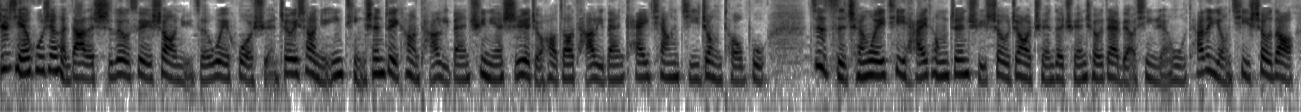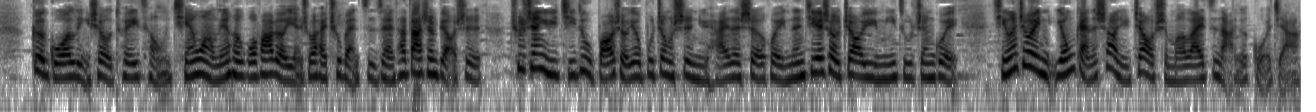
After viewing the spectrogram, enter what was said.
之前呼声很大的十六岁少女则未获选。这位少女因挺身对抗塔利班，去年十月九号遭塔利班开枪击中头部，自此成为替孩童争取受教权的全球代表性人物。她的勇气受到各国领袖推崇，前往联合国发表演说，还出版自传。她大声表示，出生于极度保守又不重视女孩的社会，能接受教育弥足珍贵。请问这位勇敢的少女叫什么？来自哪个国家？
